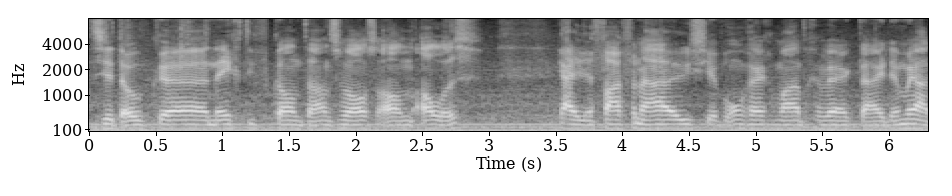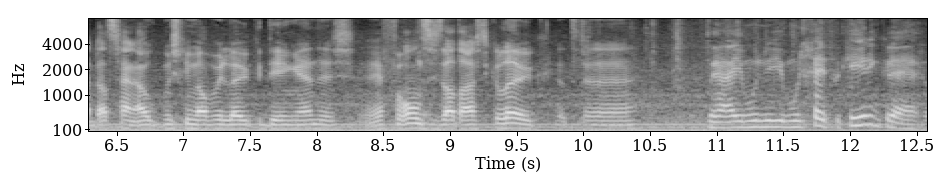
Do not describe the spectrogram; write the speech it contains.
zit ook negatieve kanten aan, zoals aan alles. Ja, je bent vaak van huis, je hebt onregelmatige werktijden. Maar ja, dat zijn ook misschien wel weer leuke dingen. Dus ja, voor ons is dat hartstikke leuk. Dat, maar ja, je moet, je moet geen verkering krijgen.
